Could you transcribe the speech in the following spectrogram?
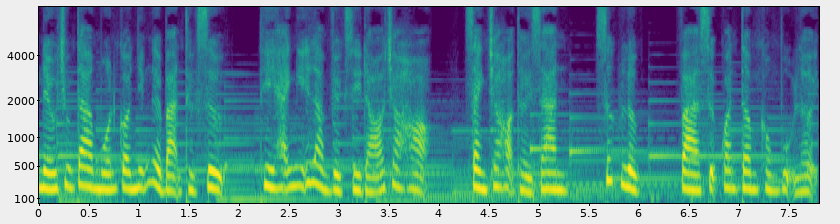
Nếu chúng ta muốn có những người bạn thực sự, thì hãy nghĩ làm việc gì đó cho họ, dành cho họ thời gian, sức lực và sự quan tâm không vụ lợi.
